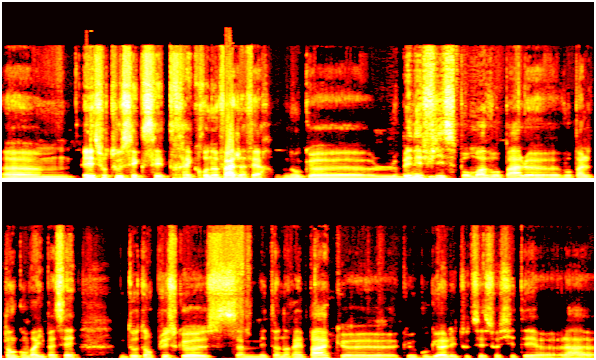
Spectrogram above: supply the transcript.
Euh, et surtout, c'est que c'est très chronophage à faire. Donc, euh, le bénéfice, pour moi, vaut pas le, vaut pas le temps qu'on va y passer. D'autant plus que ça ne m'étonnerait pas que, que, Google et toutes ces sociétés-là euh,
